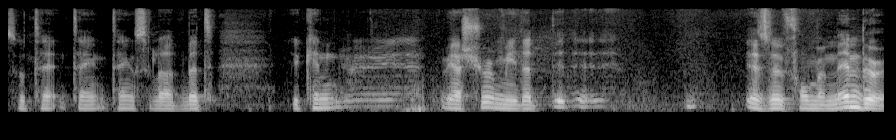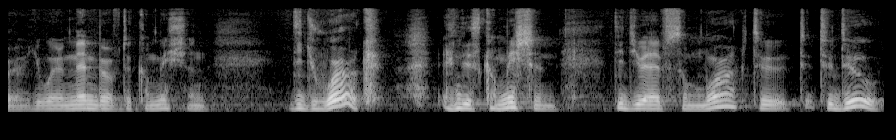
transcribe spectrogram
So thanks a lot. But you can reassure me that uh, as a former member, you were a member of the commission. Did you work in this commission? Did you have some work to, to, to do?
